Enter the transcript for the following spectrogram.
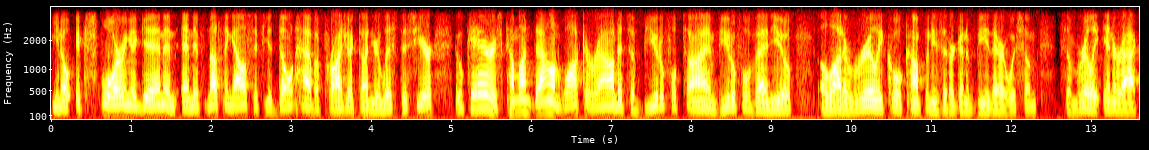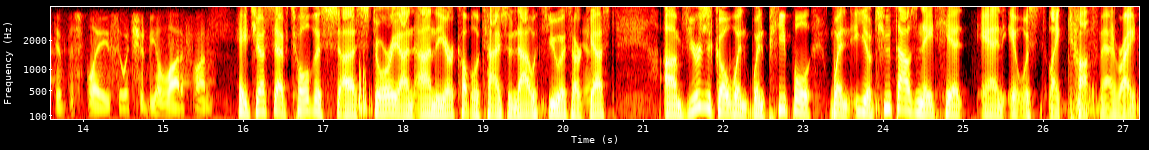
you know, exploring again. And and if nothing else, if you don't have a project on your list this year, who cares? Come on down, walk around. It's a beautiful time, beautiful venue. A lot of really cool companies that are going to be there with some some really interactive displays. So it should be a lot of fun. Hey, Justin, I've told this uh, story on, on the air a couple of times, but not with you as our yeah. guest. Um, years ago, when when people when you know 2008 hit and it was like tough, man, right?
